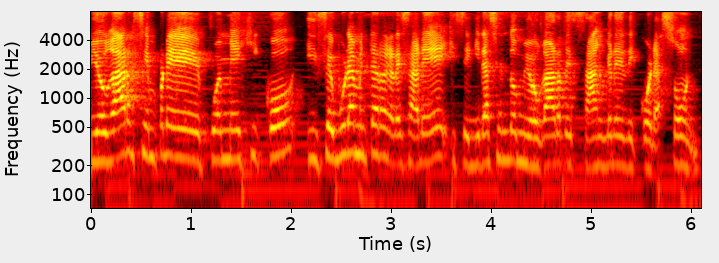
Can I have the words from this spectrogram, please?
mi hogar siempre fue México y seguramente regresaré y seguirá siendo mi hogar de sangre, de corazón.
